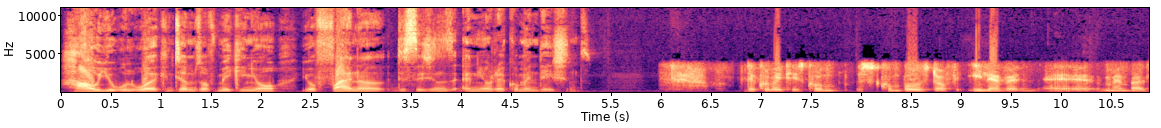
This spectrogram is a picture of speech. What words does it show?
how you will work in terms of making your your final decisions and your recommendations. The committee is, com- is composed of 11 uh, members.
